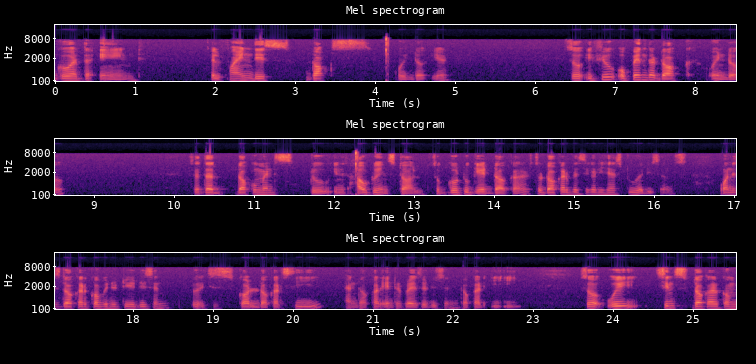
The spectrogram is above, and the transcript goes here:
go at the end you'll find this docs window here. So if you open the doc window so the documents to in how to install. So go to get docker. So docker basically has two editions. One is docker community edition which is called docker ce and docker enterprise edition docker ee so we since docker com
